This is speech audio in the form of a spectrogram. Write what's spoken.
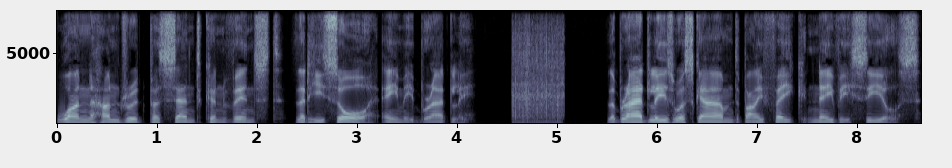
100% convinced that he saw Amy Bradley. The Bradleys were scammed by fake Navy SEALs.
